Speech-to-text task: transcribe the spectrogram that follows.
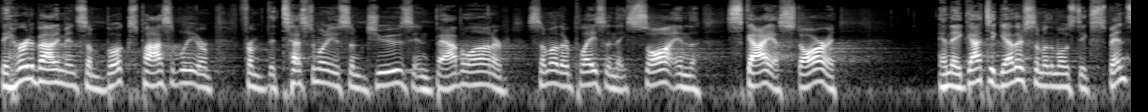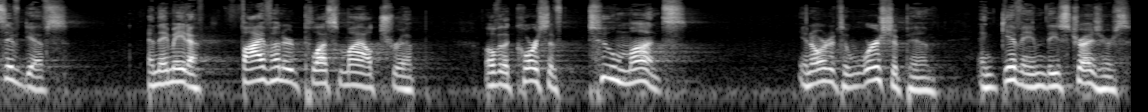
They heard about him in some books, possibly, or from the testimony of some Jews in Babylon or some other place, and they saw in the sky a star, and, and they got together some of the most expensive gifts, and they made a 500 plus mile trip over the course of two months in order to worship Him and give Him these treasures.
